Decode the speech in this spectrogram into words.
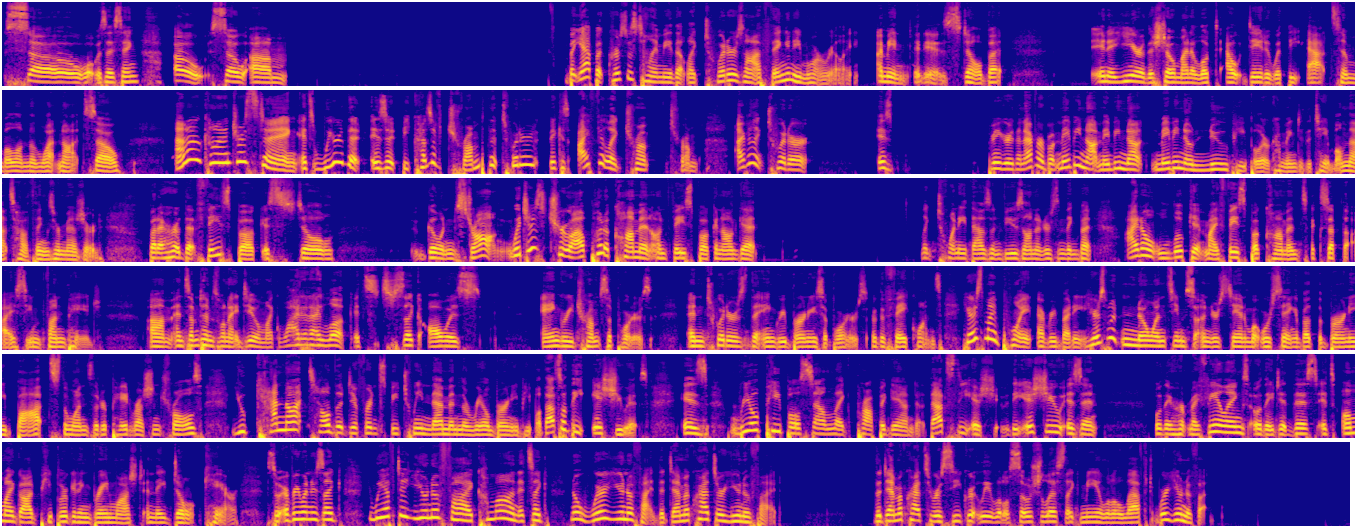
so what was I saying? Oh, so um, but yeah, but Chris was telling me that like Twitter's not a thing anymore, really. I mean, it is still, but in a year, the show might have looked outdated with the at symbol and the whatnot. So, I don't know, kind of interesting. It's weird that is it because of Trump that Twitter? Because I feel like Trump, Trump, I feel like Twitter is bigger than ever, but maybe not. Maybe not. Maybe no new people are coming to the table, and that's how things are measured. But I heard that Facebook is still going strong, which is true. I'll put a comment on Facebook and I'll get like 20,000 views on it or something, but I don't look at my Facebook comments except the I Seem Fun page. Um, and sometimes when I do, I'm like, why did I look? It's just like always angry Trump supporters. And Twitter's the angry Bernie supporters or the fake ones. Here's my point, everybody. Here's what no one seems to understand what we're saying about the Bernie bots, the ones that are paid Russian trolls. You cannot tell the difference between them and the real Bernie people. That's what the issue is. Is real people sound like propaganda. That's the issue. The issue isn't oh, they hurt my feelings, oh, they did this. It's, oh my God, people are getting brainwashed and they don't care. So everyone is like, we have to unify. Come on. It's like, no, we're unified. The Democrats are unified. The Democrats who are secretly a little socialist, like me, a little left, we're unified.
